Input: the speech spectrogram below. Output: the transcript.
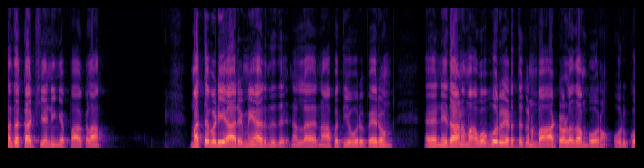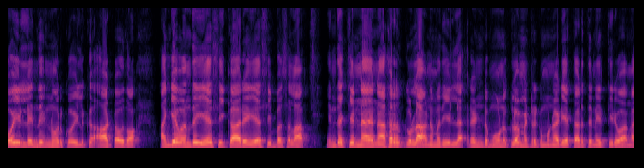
அந்த காட்சியை நீங்கள் பார்க்கலாம். மற்றபடி அருமையாக இருந்தது. நல்ல நாற்பத்தி ஒரு பேரும். நிதானமாக ஒவ்வொரு இடத்துக்கும் நம்ம ஆட்டோவில் தான் போகிறோம் ஒரு கோயில்லேருந்து இன்னொரு கோயிலுக்கு ஆட்டோ தான். அங்கே வந்து ஏசி காரு ஏசி பஸ்ஸெல்லாம் இந்த சின்ன நகரத்துக்குள்ளே அனுமதி இல்லை. ரெண்டு மூணு கிலோமீட்டருக்கு முன்னாடியே தடுத்து நிறுத்திடுவாங்க.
